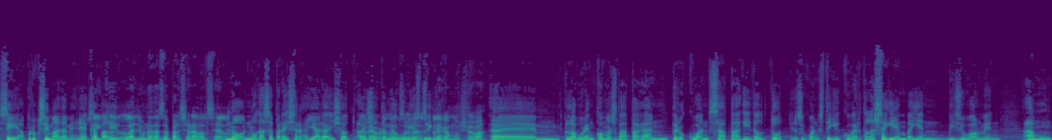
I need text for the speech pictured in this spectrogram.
sí, aproximadament. Eh? O sigui, aquí la lluna desapareixerà del cel. No, no desapareixerà. I ara això, A això veure, també doncs, ho volia a explicar. Explica'm això, va. Eh, la veurem com es va apagant, però quan s'apagui del tot, és a dir, quan estigui coberta, la seguirem veient visualment, amb un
